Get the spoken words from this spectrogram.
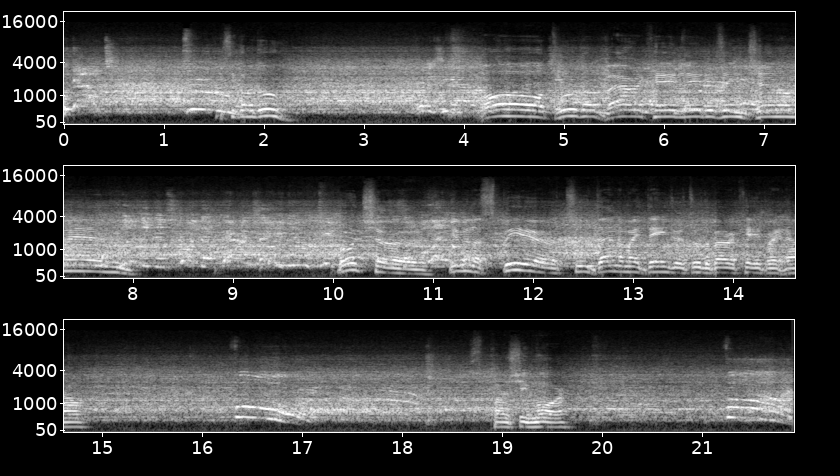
Look out! What's he gonna do? What does he have? Oh, through the barricade, ladies and gentlemen. He destroyed that barricade. Butcher giving a spear to Dynamite Danger through the barricade right now. Four, He's punishing more. five.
